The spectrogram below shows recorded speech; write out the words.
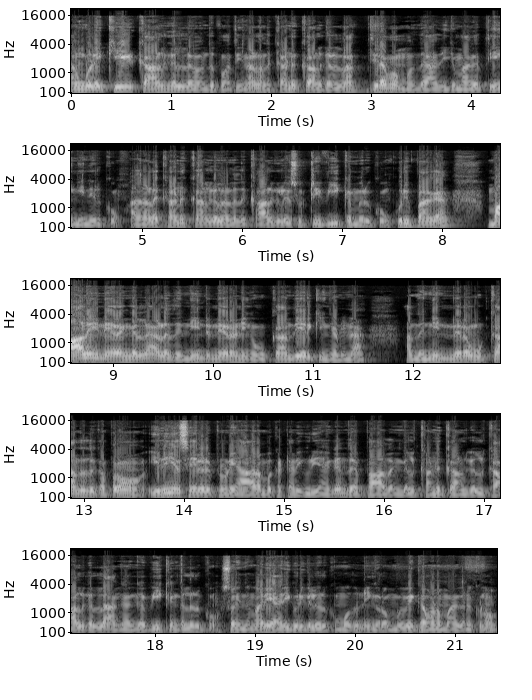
அவங்களுடைய கீழ் கால்களில் வந்து பார்த்தீங்கன்னா அந்த கணுக்கால்கள்லாம் திரவம் வந்து அதிகமாக தேங்கி நிற்கும். அதனால் கணுக்கால்கள் அல்லது கால்களை சுற்றி வீக்கம் இருக்கும். குறிப்பாக மா நேரங்களில் அல்லது நீண்ட நேரம் நீங்கள் உட்கார்ந்தே இருக்கீங்க அப்படின்னா அந்த நீண்ட நேரம் உட்கார்ந்ததுக்கப்புறம் இதய செயலிழப்பினுடைய ஆரம்ப கட்ட அறிகுறியாக இந்த பாதங்கள் கணுக்கால்கள் கால்கள்லாம் அங்கங்கே வீக்கங்கள் இருக்கும். ஸோ இந்த மாதிரி அறிகுறிகள் இருக்கும்போதும் நீங்கள் ரொம்பவே கவனமாக இருக்கணும்.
